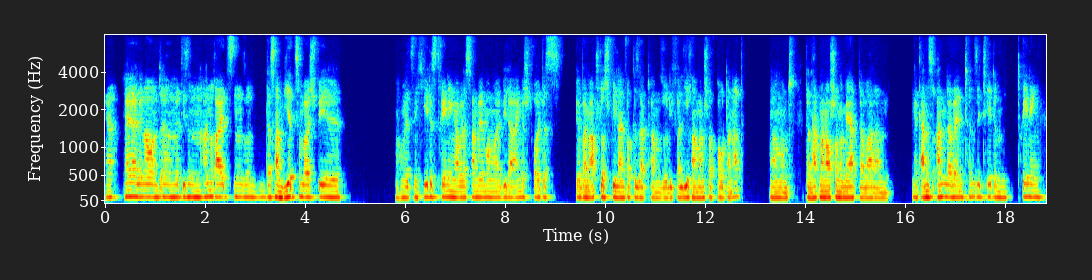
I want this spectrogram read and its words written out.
ja, ja, ja genau. Und äh, mit diesen Anreizen, so, das haben wir zum Beispiel machen wir jetzt nicht jedes Training, aber das haben wir immer mal wieder eingestreut, dass wir beim Abschlussspiel einfach gesagt haben, so die Verlierermannschaft baut dann ab. Ähm, und dann hat man auch schon gemerkt, da war dann eine ganz andere Intensität im Training,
